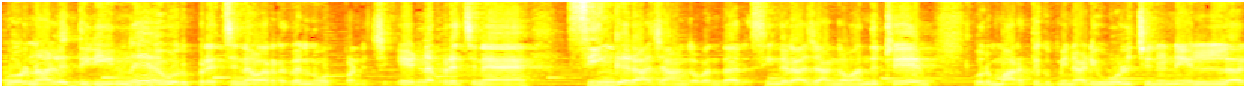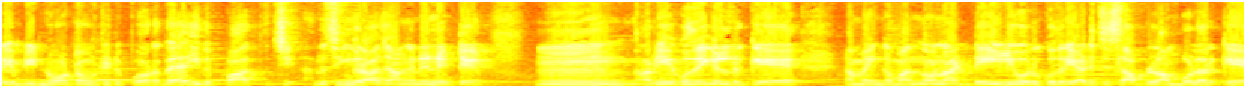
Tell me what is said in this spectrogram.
ஒரு நாள் திடீர்னு ஒரு பிரச்சனை வர்றதை நோட் பண்ணுச்சு. என்ன பிரச்சனை? சிங்கராஜா அங்க வந்தார். சிங்கராஜா அங்க வந்துட்டு ஒரு மரத்துக்கு பின்னாடி ஒழிச்சு நின்று எல்லாரையும் இப்படி நோட்டம் விட்டுட்டு போறத இது பார்த்துச்சு. அந்த சிங்கராஜா அங்க நின்றுட்டு ம் நிறைய குதிரைகள் இருக்கே. நம்ம இங்கே வந்தோம்னா டெய்லி ஒரு குதிரை அடித்து சாப்பிடலாம் போல இருக்கே.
